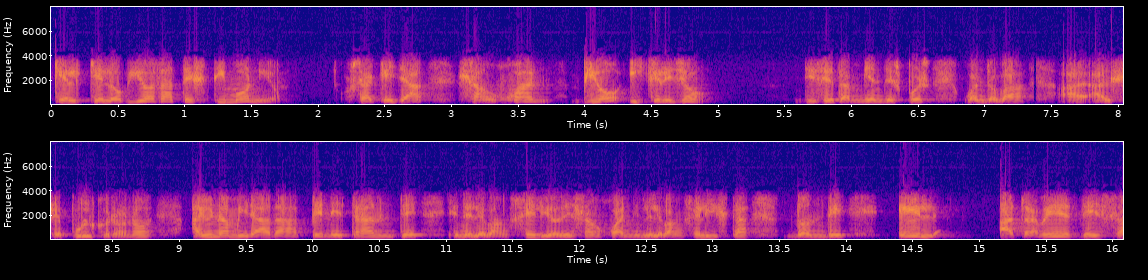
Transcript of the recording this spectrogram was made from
que el que lo vio da testimonio. O sea que ya San Juan vio y creyó. Dice también después cuando va al sepulcro, ¿no? Hay una mirada penetrante en el Evangelio de San Juan y en el evangelista donde él a través de ese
